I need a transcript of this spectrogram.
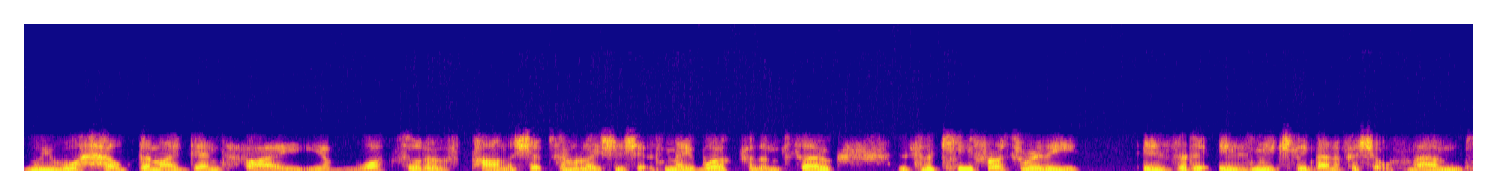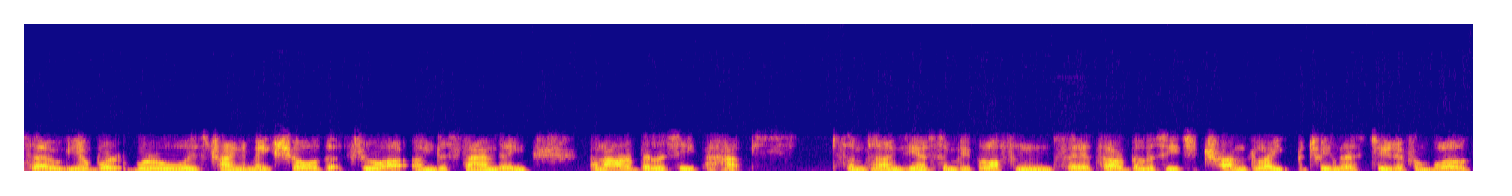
we will help them identify you know, what sort of partnerships and relationships may work for them. So it's the key for us really is that it is mutually beneficial. Um, so you know, we're we're always trying to make sure that through our understanding and our ability, perhaps sometimes you know some people often say it's our ability to translate between those two different worlds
